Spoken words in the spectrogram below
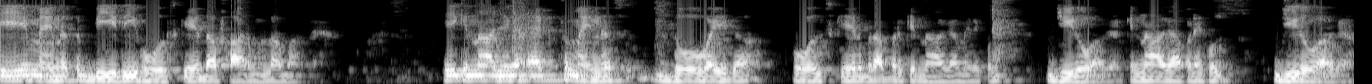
A b ਦੀ ਹੋਲ ਸਕੇਅਰ ਦਾ ਫਾਰਮੂਲਾ ਬਣ ਰਿਹਾ। ਇਹ ਕਿੰਨਾ ਆ ਜਾਏਗਾ? X 2y ਦਾ ਹੋਲ ਸਕੇਅਰ ਬਰਾਬਰ ਕਿੰਨਾ ਆ ਗਿਆ ਮੇਰੇ ਕੋਲ? 0 ਆ ਗਿਆ। ਕਿੰਨਾ ਆ ਗਿਆ ਆਪਣੇ ਕੋਲ? 0 ਆ ਗਿਆ।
